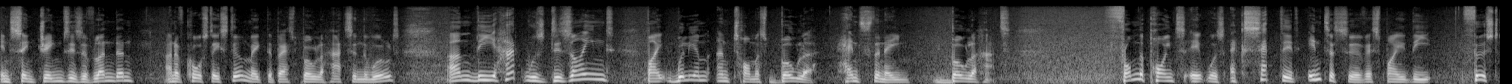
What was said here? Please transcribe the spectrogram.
in St James's of London, and of course, they still make the best bowler hats in the world. And the hat was designed by William and Thomas Bowler, hence the name bowler hat. From the point it was accepted into service by the first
